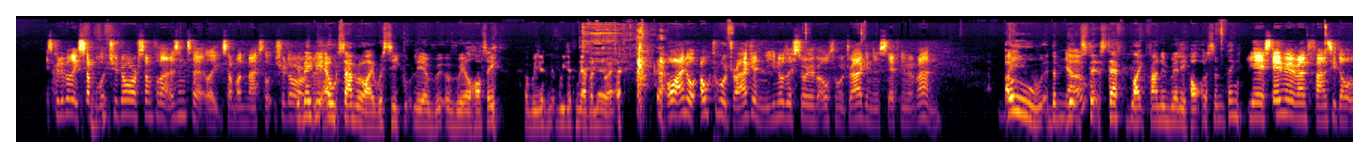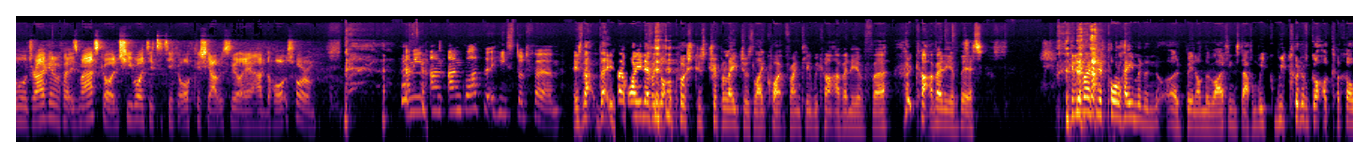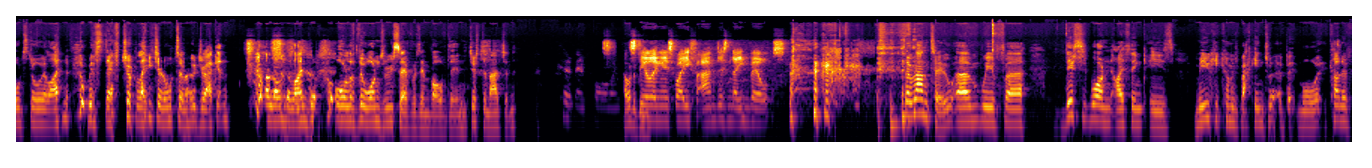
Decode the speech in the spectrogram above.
It's going to be like some luchador or something like that, isn't it? Like some unmasked luchador. Maybe El Samurai was secretly a, a real hottie, and we just we just never knew it. Oh, I know. Ultimo Dragon. You know the story about Ultimo Dragon and Stephanie McMahon? Oh, the, No. the Steph like found him really hot or something. Yeah, Stephanie McMahon fancied Ultimo Dragon without his mask on. She wanted to take it off because she absolutely had the hots for him. I mean, I'm I'm glad that he stood firm. Is that, that is that why you never got a push? Because Triple H was like, quite frankly, we can't have any of uh, can't have any of this. Can you imagine if Paul Heyman had- had been on the writing staff and we we could have got a cuckold storyline with Steph, Triple H, and Ultimo Dragon along the lines of all of the ones Rusev was involved in? Just imagine. Could have been appalling. I been Stealing his wife and his nine belts. so round two, um, we've uh, this one I think is Miyuki comes back into it a bit more. It kind of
